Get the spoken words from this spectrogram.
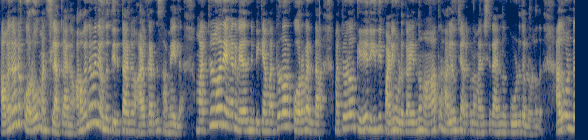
അവനവന്റെ കുറവ് മനസ്സിലാക്കാനോ അവനവനെ ഒന്ന് തിരുത്താനോ ആൾക്കാർക്ക് സമയമില്ല. മറ്റുള്ളവരെ എങ്ങനെ വേദനിപ്പിക്കാം? മറ്റുള്ളവർക്ക് കുറവ് എന്താ? മറ്റുള്ളവർക്ക് ഏത് രീതി പണി കൊടുക്കുക എന്ന് മാത്രം ആലോചിച്ച് നടക്കുന്ന മനുഷ്യരായിരുന്നു കൂടുതലുള്ളത്. അതുകൊണ്ട്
